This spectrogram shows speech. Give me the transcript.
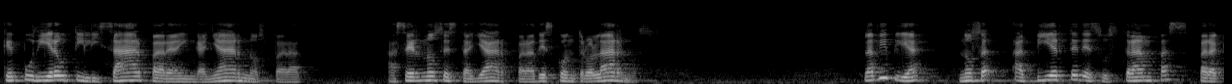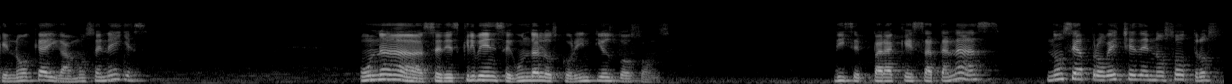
¿Qué pudiera utilizar para engañarnos, para hacernos estallar, para descontrolarnos? La Biblia nos advierte de sus trampas para que no caigamos en ellas. Una se describe en 2 Corintios 2.11. Dice, para que Satanás no se aproveche de nosotros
